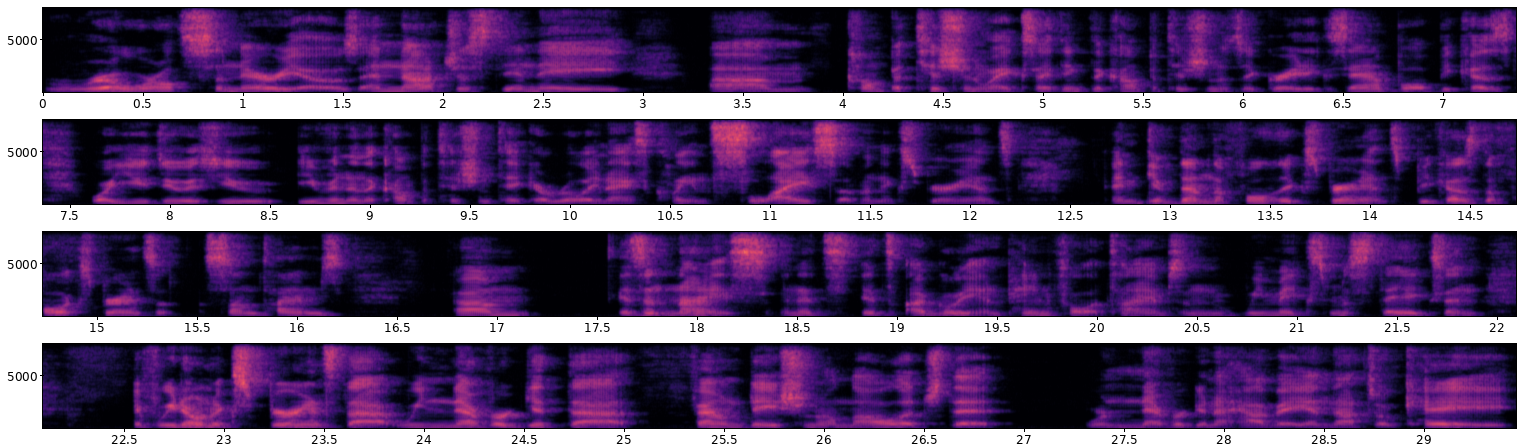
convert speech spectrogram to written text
real world scenarios and not just in a um, competition way because I think the competition is a great example because what you do is you even in the competition take a really nice clean slice of an experience and give them the full experience because the full experience sometimes um, isn't nice and it's it's ugly and painful at times and we make some mistakes and if we don't experience that we never get that foundational knowledge that we're never going to have a and that's okay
